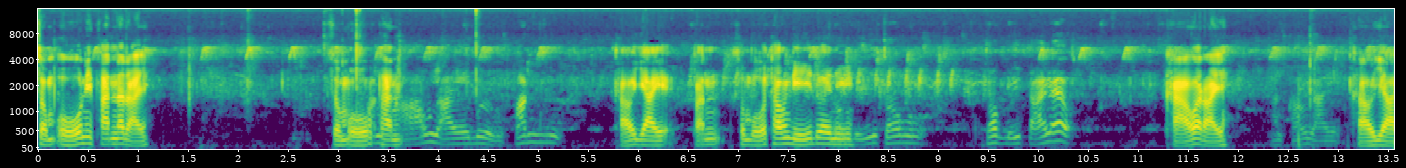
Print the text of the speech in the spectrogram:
สมโอนี่พันธุ์อะไรสมโอพันธุ์ขาวใหญ่เบื้องพันขาวใหญ่พันธุ์สมโอทองดีด้วยนี่ดีท้องท้องดีตายแล้ว ขาวอะไร มันขาวใหญ่ขาใหญ่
